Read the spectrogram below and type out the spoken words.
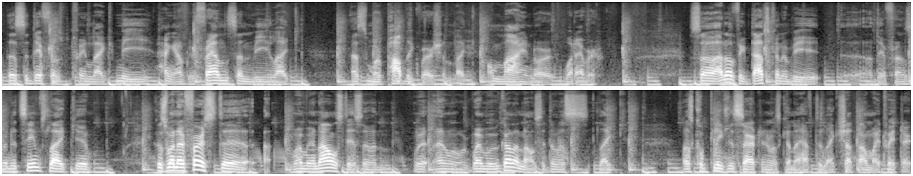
That's the difference between like me hanging out with friends and me like as a more public version, like online or whatever. So I don't think that's going to be uh, a difference. And it seems like because when I first uh, when we announced this and we- when we were gonna announce it, I was like I was completely certain I was gonna have to like shut down my Twitter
